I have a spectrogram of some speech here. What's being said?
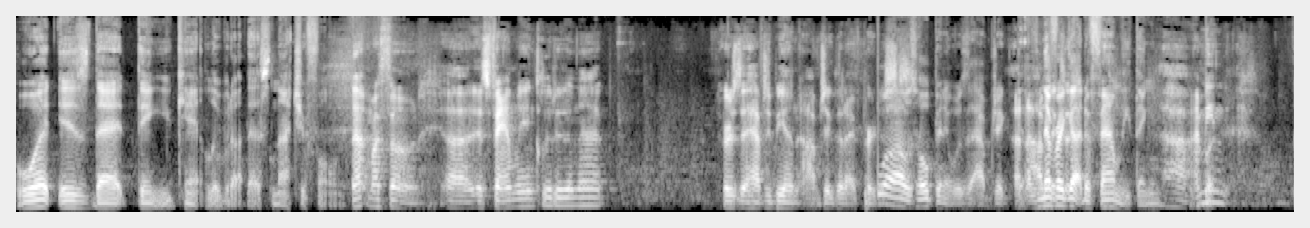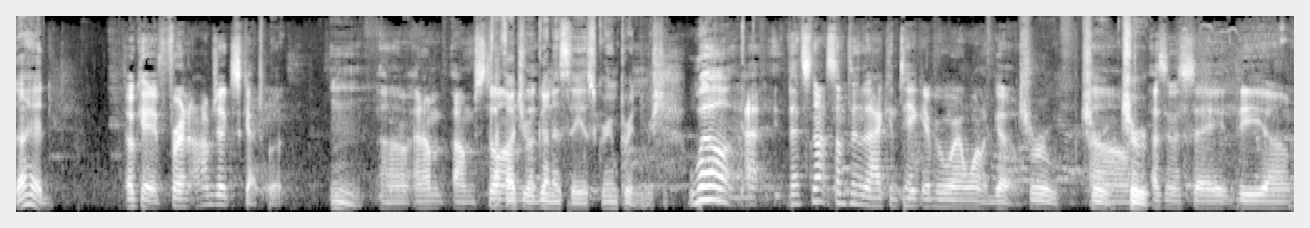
What is that thing you can't live without? That's not your phone. not my phone. Uh, is family included in that, or does it have to be an object that I've purchased? Well, I was hoping it was an object. An I've never object got the family thing. Uh, I mean, Go ahead. Okay, for an object sketchbook, uh, and I'm I'm still. Mm. I thought you were the- gonna say a screen printing machine. Well, I, that's not something that I can take everywhere I want to go. True. True. Um, true. I was gonna say the um,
